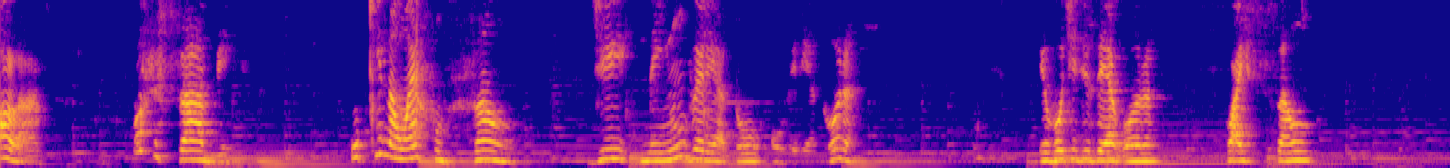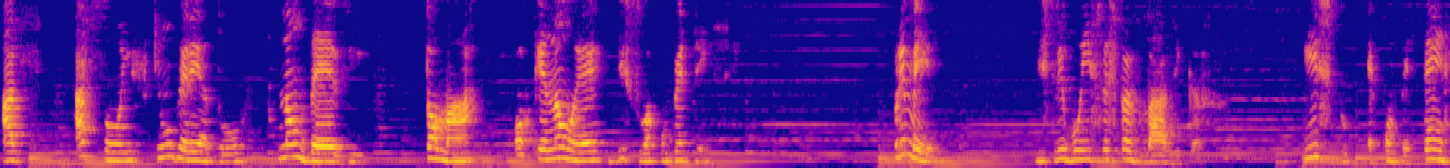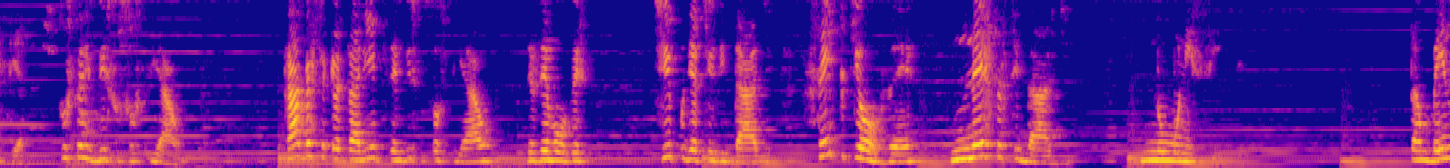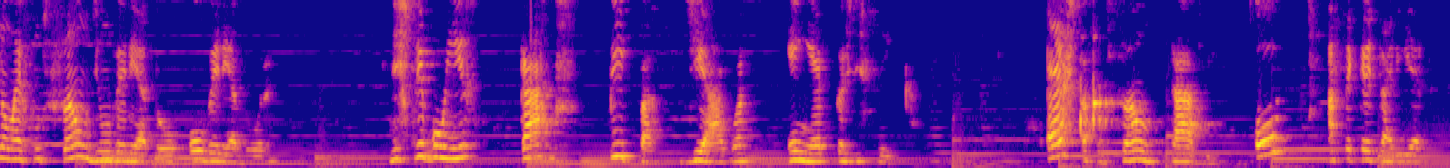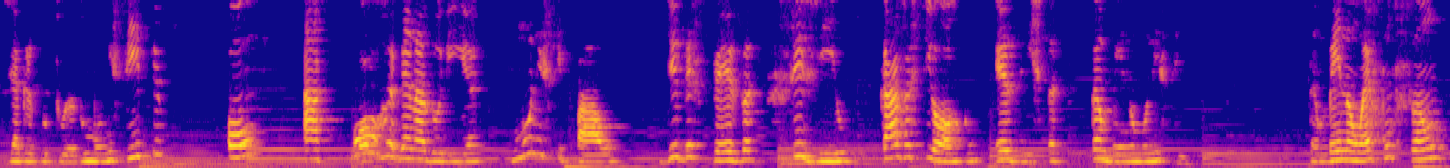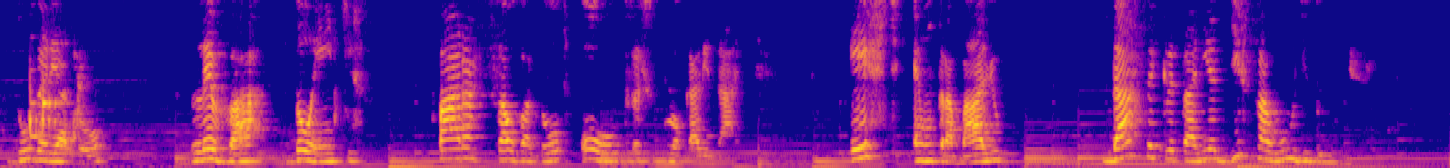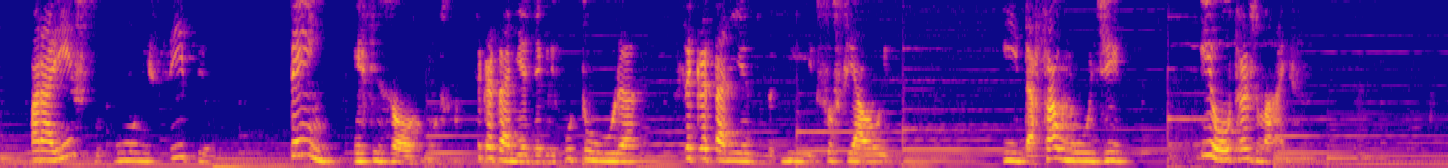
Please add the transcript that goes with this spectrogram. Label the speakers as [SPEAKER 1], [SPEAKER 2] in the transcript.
[SPEAKER 1] Olá, você sabe o que não é função de nenhum vereador ou vereadora? Eu vou te dizer agora quais são as ações que um vereador não deve tomar porque não é de sua competência. Primeiro, distribuir cestas básicas. Isto é competência do Serviço Social. Cabe à Secretaria de Serviço Social desenvolver esse tipo de atividade sempre que houver necessidade no município. Também não é função de um vereador ou vereadora distribuir carros-pipa de água em épocas de seca. Esta função cabe ou à Secretaria de Agricultura do município ou à Coordenadoria Municipal de Defesa Civil, caso esse órgão exista também no município. Também não é função do vereador levar doentes para Salvador ou outras localidades. Este é um trabalho da Secretaria de Saúde do município. Para isso, o município tem esses órgãos: Secretaria de Agricultura, Secretaria de Social e da Saúde e outras mais.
